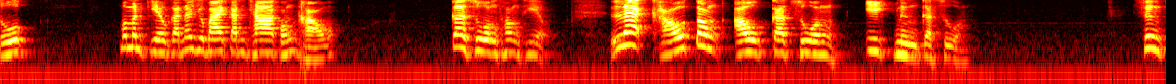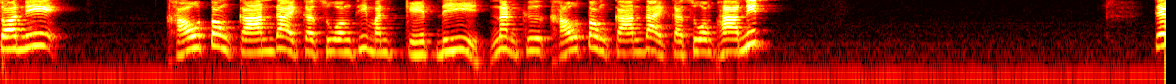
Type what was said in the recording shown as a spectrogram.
สุขว่ามันเกี่ยวกับนโยบายกัญชาของเขา กระทรวงท่องเที่ยว และเขาต้องเอากระทรวงอีกหนึ่งกระทรวง ซึ่งตอนนี้เขาต้องการได้กระทรวงที่มันเกรดดี นั่นคือเขาต้องการได้กระทรวงพาณิชย์ แต่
